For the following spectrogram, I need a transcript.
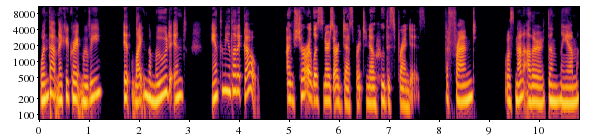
wouldn't that make a great movie? It lightened the mood and Anthony let it go. I'm sure our listeners are desperate to know who this friend is. The friend was none other than Liam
